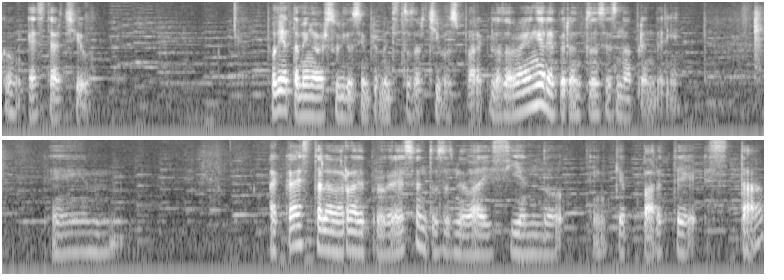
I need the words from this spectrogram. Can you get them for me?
con este archivo podía también haber subido simplemente estos archivos para que los abran en R pero entonces no aprendería em, acá está la barra de progreso entonces me va diciendo en qué parte está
